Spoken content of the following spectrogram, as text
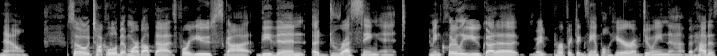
now. So talk a little bit more about that for you scott the then addressing it I mean, clearly you got a, a, perfect example here of doing that, but how does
